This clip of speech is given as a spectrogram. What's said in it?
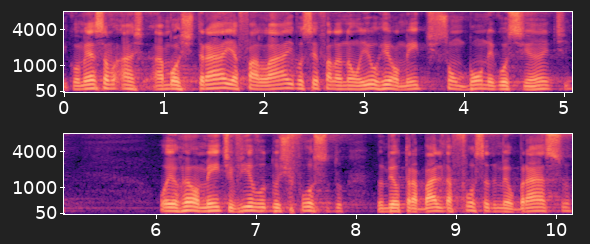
E começa a, a mostrar e a falar, e você fala: Não, eu realmente sou um bom negociante. Ou eu realmente vivo do esforço do, do meu trabalho, da força do meu braço?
